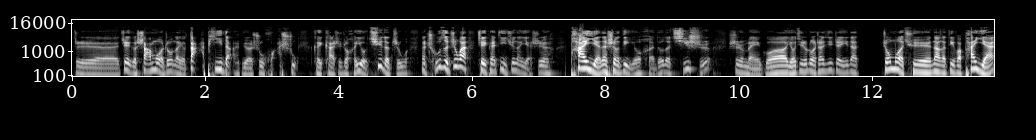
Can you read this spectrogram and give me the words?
是这个沙漠中呢有大批的约书华树，可以看是一种很有趣的植物。那除此之外，这片地区呢也是攀岩的圣地，有很多的奇石，是美国尤其是洛杉矶这一带周末去那个地方攀岩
